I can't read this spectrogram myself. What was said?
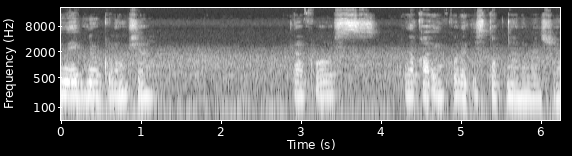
Ina-ignore ko lang siya. Tapos, nakain ko, nag-stop na naman siya.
